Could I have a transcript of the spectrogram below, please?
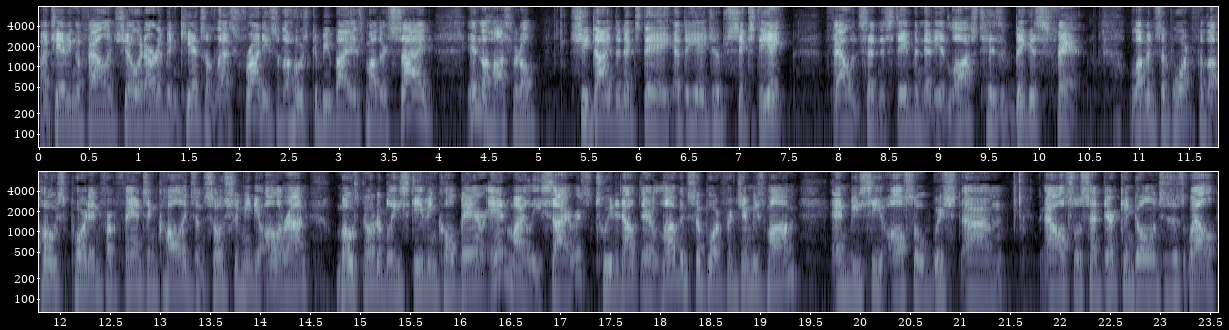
A taping of Fallon's show had already been canceled last Friday so the host could be by his mother's side in the hospital. She died the next day at the age of 68. Fallon said in a statement that he had lost his biggest fan. Love and support for the host poured in from fans and colleagues on social media all around. Most notably, Stephen Colbert and Miley Cyrus tweeted out their love and support for Jimmy's mom. NBC also wished, um, also sent their condolences as well.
